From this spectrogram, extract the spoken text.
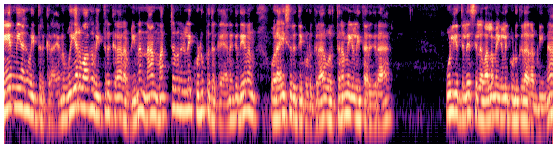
மேன்மையாக வைத்திருக்கிறார் என்னை உயர்வாக வைத்திருக்கிறார் அப்படின்னா நான் மற்றவர்களை கொடுப்பதற்கு எனக்கு தேவன் ஒரு ஐஸ்வர்யத்தை கொடுக்கிறார் ஒரு திறமைகளை தருகிறார். ஊழியத்திலே சில வல்லமைகளை கொடுக்கிறார் அப்படின்னா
